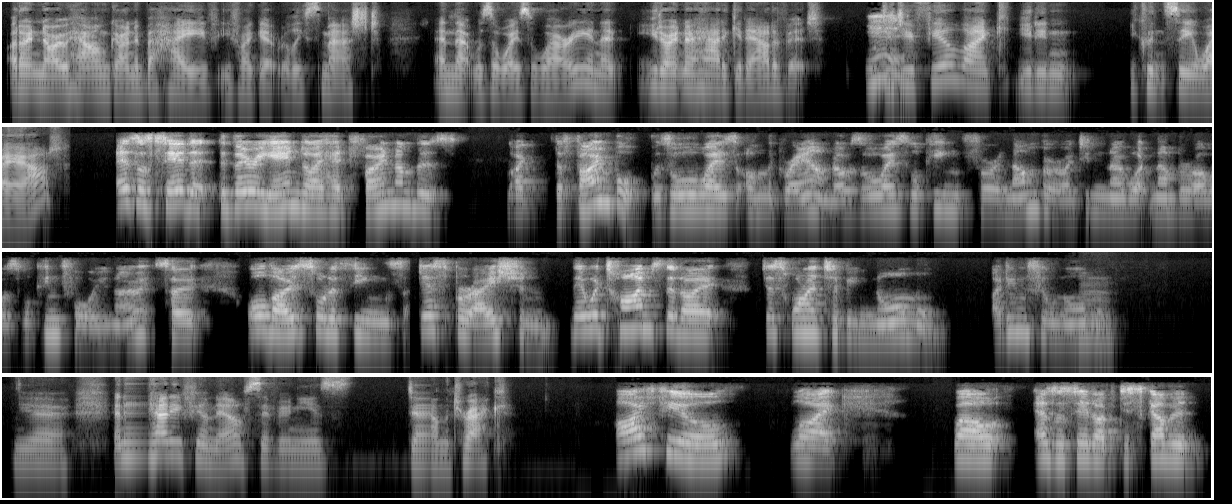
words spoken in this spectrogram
I don't know how I'm going to behave if I get really smashed. And that was always a worry. And it, you don't know how to get out of it. Yeah. Did you feel like you didn't, you couldn't see a way out? As I said, at the very end, I had phone numbers like the phone book was always on the ground. I was always looking for a number. I didn't know what number I was looking for, you know. So all those sort of things, desperation. There were times that I just wanted to be normal. I didn't feel normal. Mm. Yeah. And how do you feel now, seven years down the track? I feel like, well, as I said, I've discovered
